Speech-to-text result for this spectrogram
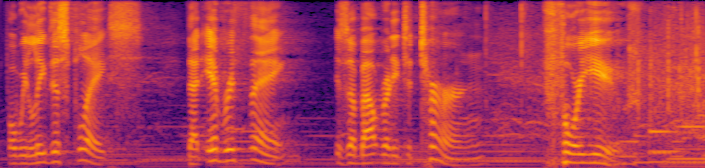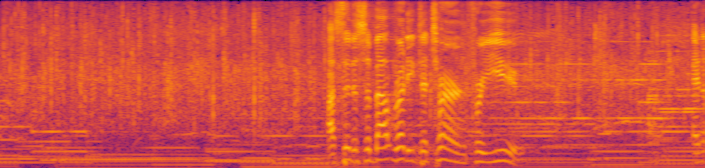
before we leave this place that everything is about ready to turn for you. I said it's about ready to turn for you. And,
